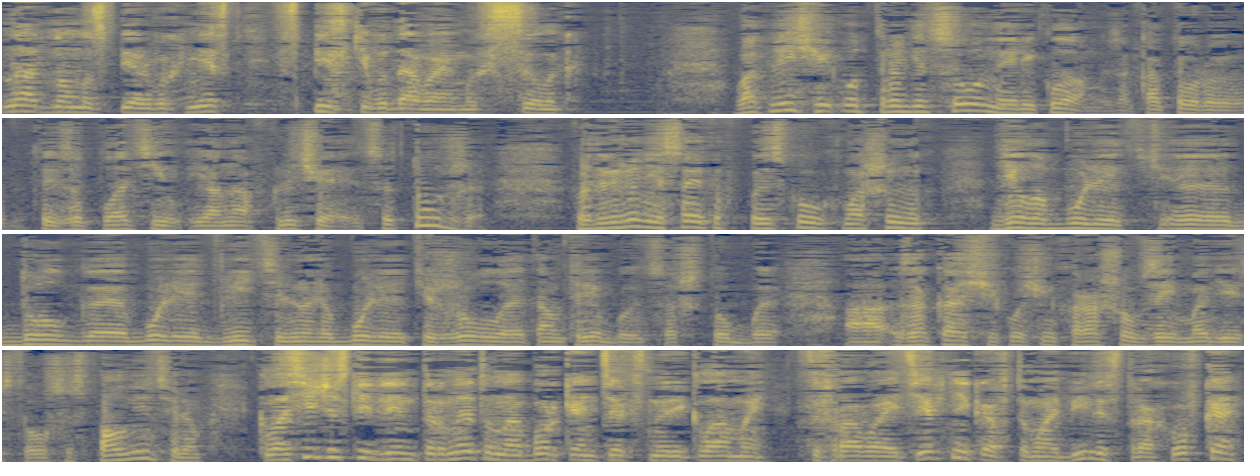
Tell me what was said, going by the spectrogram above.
на одном из первых мест в списке выдаваемых ссылок. В отличие от традиционной рекламы, за которую ты заплатил, и она включается тут же, продвижение сайтов в поисковых машинах дело более э, долгое, более длительное, более тяжелое. Там требуется, чтобы а, заказчик очень хорошо взаимодействовал с исполнителем. Классический для интернета набор контекстной рекламы. Цифровая техника, автомобили, страховка,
